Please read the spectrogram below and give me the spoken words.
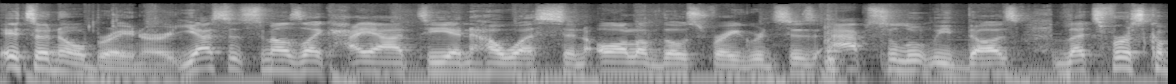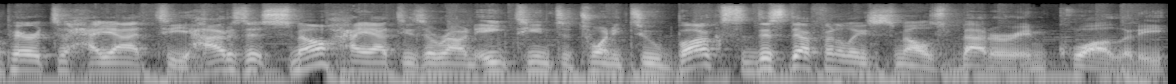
It's a no-brainer. Yes, it smells like Hayati and Hawas and all of those fragrances. Absolutely does. Let's first compare it to Hayati. How does it smell? Hayati is around 18 to 22 bucks. This definitely smells better in quality.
